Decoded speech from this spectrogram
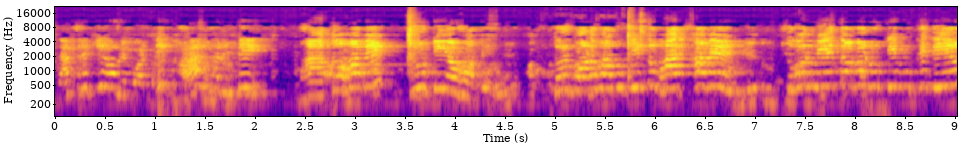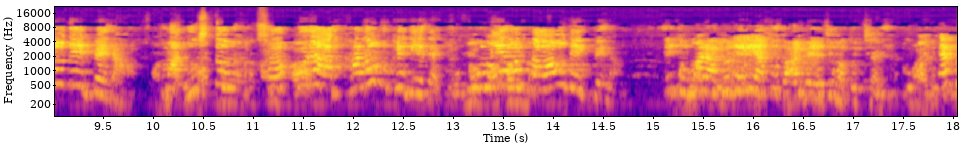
রাত্রে কি হবে ভাত না রুটি? ভাতও হবে রুটিও হবে। তোর বড় বাবু কিন্তু ভাত খাবেন তোর মেয়ে তো আবার রুটি মুখে দিয়েও দেখবে না। মানুষ তো সব করে মুখে দিয়ে দেখে। তুমি আবার তাও দেখবে না। এই তোমার এই এত বার বেড়েছে হতচ্ছাড়ি। এত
